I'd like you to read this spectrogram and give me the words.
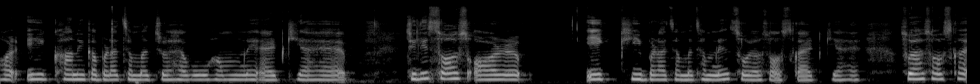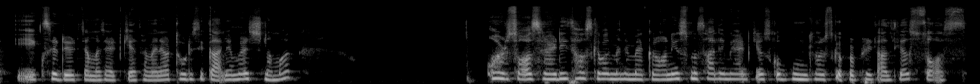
और एक खाने का बड़ा चम्मच जो है वो हमने ऐड किया है चिली सॉस और एक ही बड़ा चम्मच हमने सोया सॉस का ऐड किया है। सोया सॉस का एक से डेढ़ चम्मच ऐड किया था मैंने और थोड़ी सी काली मिर्च, नमक और सॉस रेडी था, उसके बाद मैंने मैक्रोनी उस मसाले में ऐड किया, उसको भून के और उसके ऊपर फिर डाल दिया सॉस।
